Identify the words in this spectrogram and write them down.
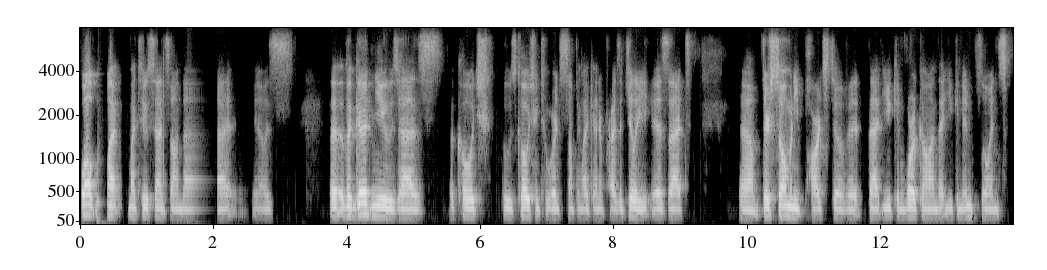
Well, my, my two cents on that, uh, you know, is the, the good news as a coach who's coaching towards something like enterprise agility is that um, there's so many parts to it that you can work on, that you can influence,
